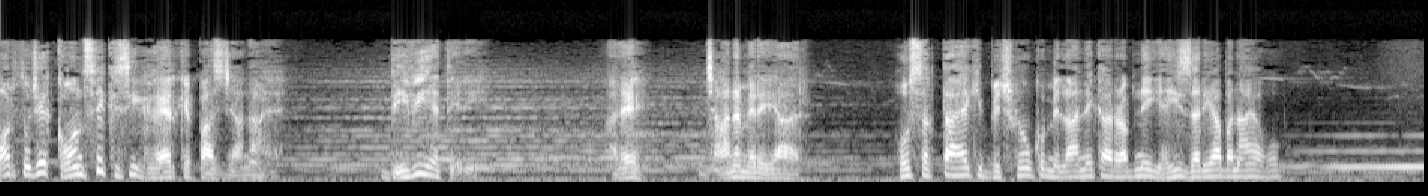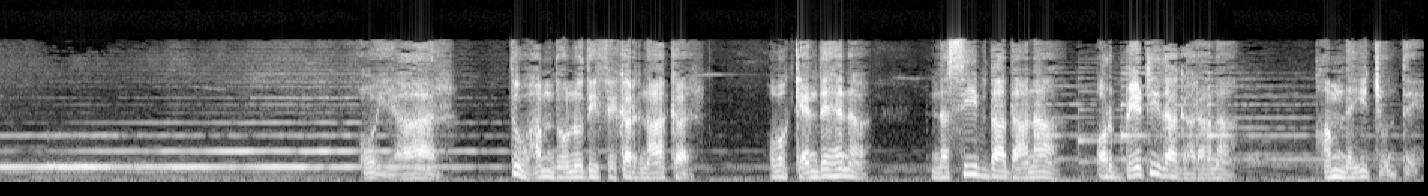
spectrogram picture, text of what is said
और तुझे कौन से किसी गैर के पास जाना है? बीवी है तेरी। अरे, जाना मेरे यार, हो सकता है कि बिछड़ों को मिलाने का रब ने यही ज़रिया बनाया हो। ओ यार, तू हम दोनों दी फ़िक्र ना कर। वो कहते हैं ना, नसीब दा दाना और बेटी दा घराना हम नहीं चुनते।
